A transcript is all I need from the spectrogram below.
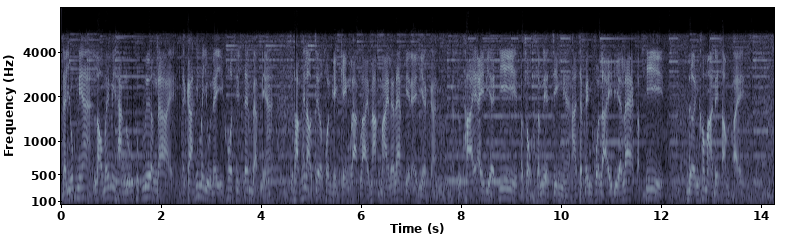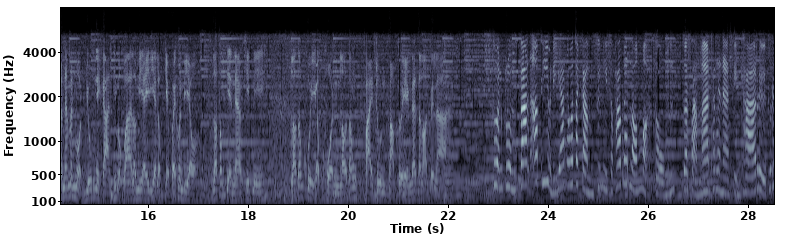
แต่ยุคนี้เราไม่มีทางรู้ทุกเรื่องได้ แต่การที่มาอยู่ในอีโค y ิสเต็มแบบนี้จะทำให้เราเจอคนเก่งๆ หลากหลายมากมาย และแลกเปลี่ยนไอเดียกัน สุดท้ายไอเดียที่ประสบความสำเร็จจริงเนี่ยอาจจะเป็นคนละไอเดียแรกกับที่เดินเข้ามาได้ซ้ำไป ราะนั้นมันหมดยุคในการที่บอกว่าเรามีไอเดียเราเก็บไว้คนเดียว เราต้องเปลี่ยนแนวคิดนี้ เราต้องคุยกับคน เราต้องฝ่ายจูนปรับตัวเองได้ตลอดเวลา ส่วนกลุ่มสตาร์ทอัพที่อยู่ในย่านนวัตกรรม ซึ่งมีสภาพแวดล้อมเหมาะสม จะสามารถพัฒนาสินค้าหรือธุร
